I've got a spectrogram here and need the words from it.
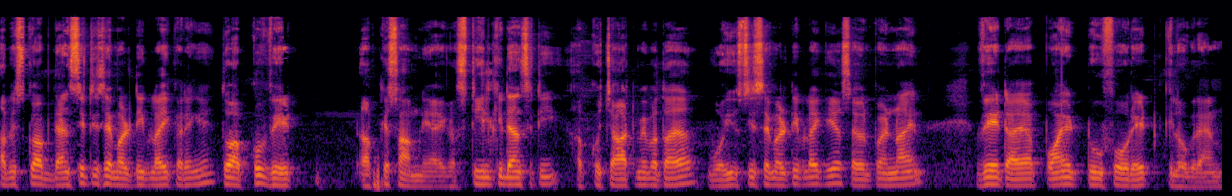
अब इसको आप डेंसिटी से मल्टीप्लाई करेंगे तो आपको वेट आपके सामने आएगा। स्टील की डेंसिटी आपको चार्ट में बताया, वही उसी से मल्टीप्लाई किया 7.9 वेट आया 0.248 किलोग्राम।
